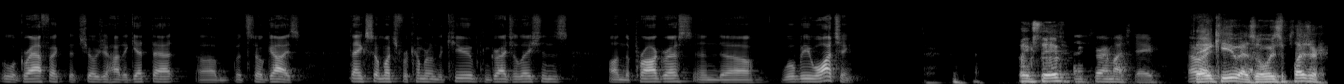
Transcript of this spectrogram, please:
little graphic that shows you how to get that. Um, but so guys, thanks so much for coming on theCUBE. Congratulations on the progress and uh, we'll be watching. Thanks, Dave. Thanks very much, Dave. All Thank right. you, as always, a pleasure.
